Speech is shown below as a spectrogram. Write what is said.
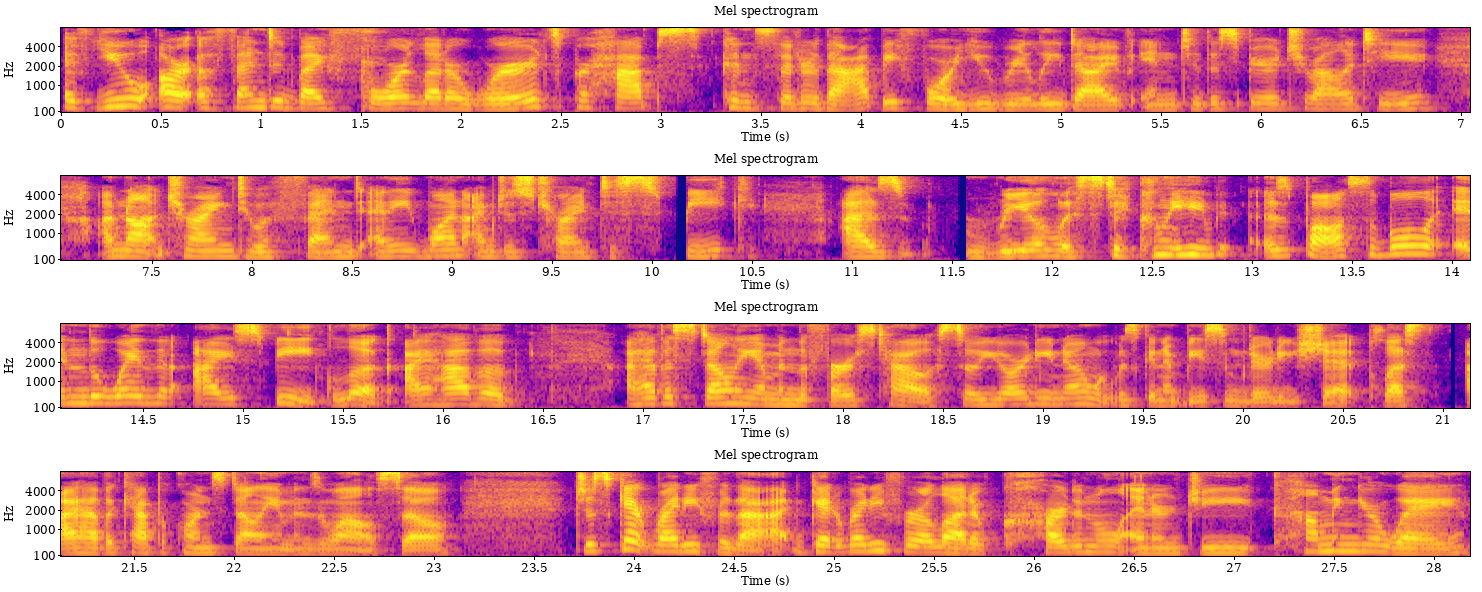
if you are offended by four letter words, perhaps consider that before you really dive into the SpiritualiTea. I'm not trying to offend anyone, I'm just trying to speak as realistically as possible in the way that I speak. Look, I have a I have a stellium in the first house, so you already know it was going to be some dirty shit. Plus, I have a Capricorn stellium as well. So, just get ready for that. Get ready for a lot of cardinal energy coming your way.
